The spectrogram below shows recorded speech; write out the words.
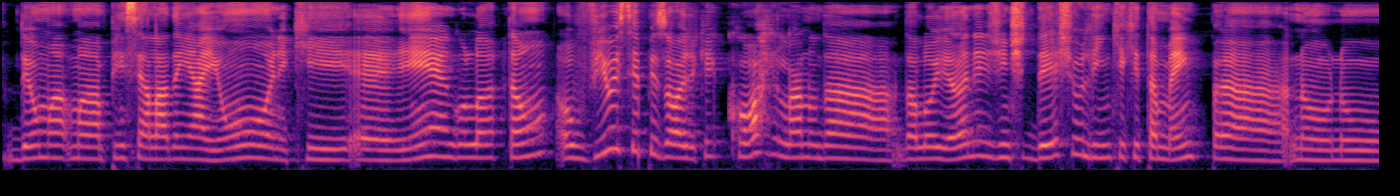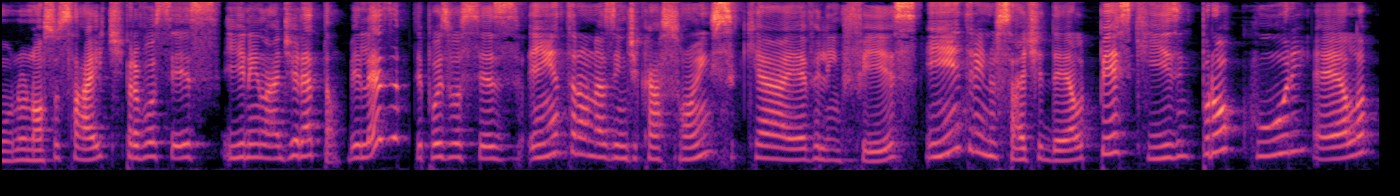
deu uma, uma pincelada em Ionic, é, Angular. Então, ouviu esse episódio aqui, corre lá no da, da Loiane, a gente deixa o link aqui também pra, no, no, no nosso site, para vocês irem lá diretão, beleza? Depois vocês entram nas indicações que a Evelyn fez, entrem no site dela, pesquisem, procurem ela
